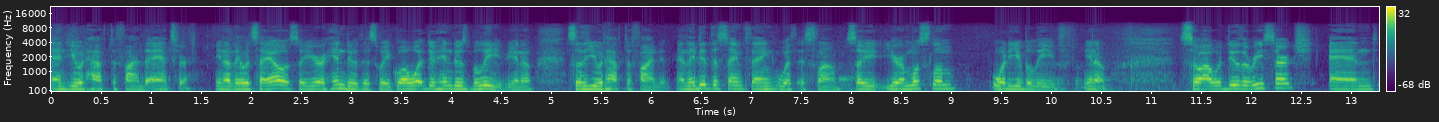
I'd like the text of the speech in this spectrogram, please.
and you would have to find the answer. You know, they would say, oh, so you're a Hindu this week. Well, what do Hindus believe, you know? So that you would have to find it. And they did the same thing with Islam. So you- you're a Muslim, what do you believe, you know? So I would do the research, and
